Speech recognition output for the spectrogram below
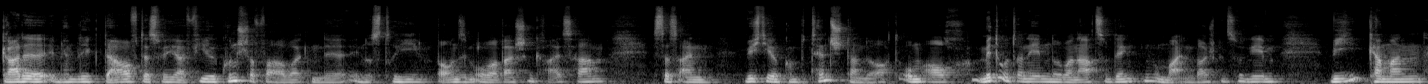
Gerade im Hinblick darauf, dass wir ja viel kunststoffverarbeitende Industrie bei uns im Oberbayerischen Kreis haben, ist das ein wichtiger Kompetenzstandort, um auch mit Unternehmen darüber nachzudenken, um mal ein Beispiel zu geben, wie kann man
